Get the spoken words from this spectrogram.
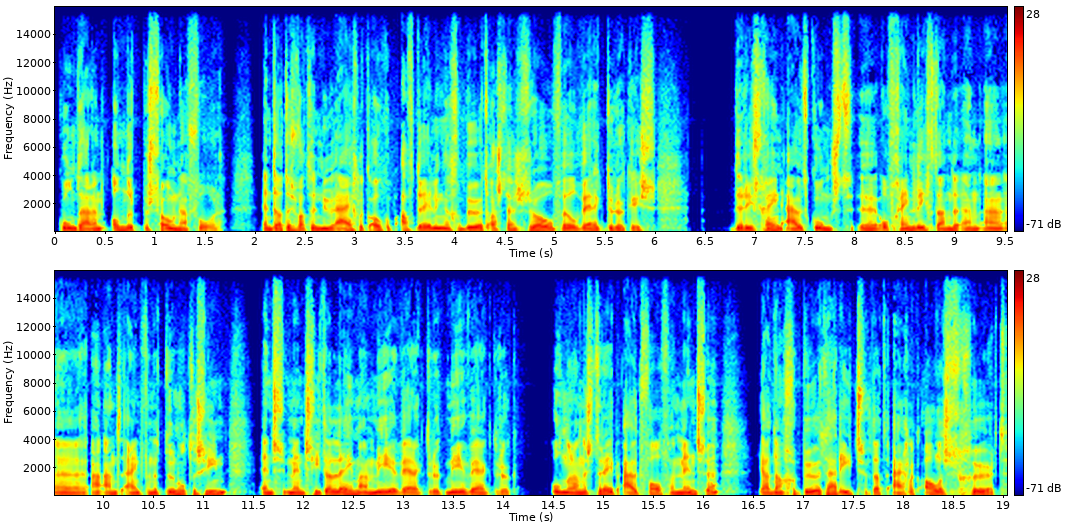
komt daar een ander persoon naar voren. En dat is wat er nu eigenlijk ook op afdelingen gebeurt als er zoveel werkdruk is. Er is geen uitkomst uh, of geen licht aan, de, aan, aan, uh, aan het eind van de tunnel te zien. En men ziet alleen maar meer werkdruk, meer werkdruk, onderaan de streep uitval van mensen. Ja, dan gebeurt daar iets dat eigenlijk alles scheurt.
